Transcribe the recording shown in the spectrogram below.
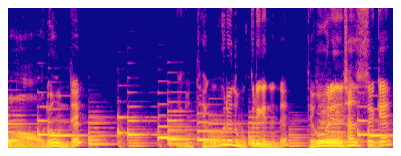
와 어려운데? 이건 대구 그려도 못 그리겠는데? 대구 그리는 찬스 쓸게.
